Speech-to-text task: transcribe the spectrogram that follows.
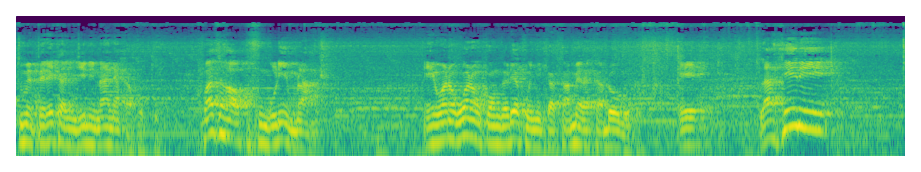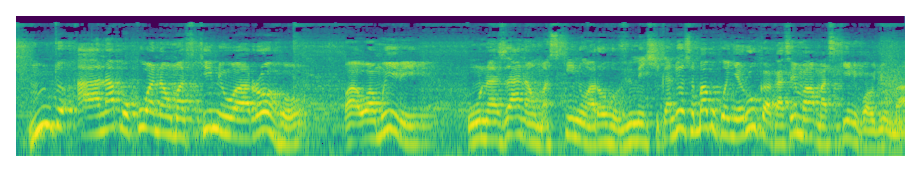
tumepeleka injili nani akapokea. Kwanza hawakufungulia mlango. Eh wanakuwa wanakuangalia kwenye kamera kadogo. Eh lakini mtu anapokuwa na umaskini wa roho wa, wa mwili unazaa na umaskini wa roho vimeshika. Ndio sababu kwenye Luka akasema maskini kwa ujumla.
